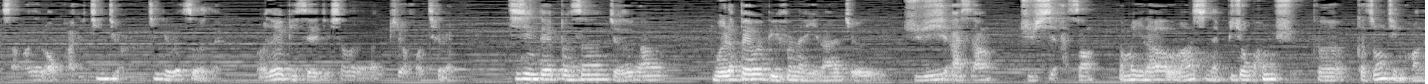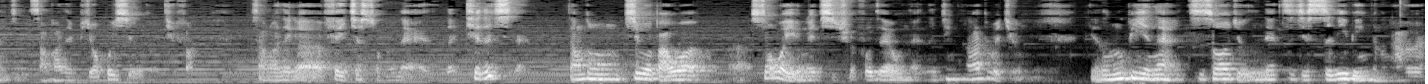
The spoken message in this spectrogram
上港队老快就进球了，进球了之后呢，后头比赛就相对来讲比较好踢了。天津队本身就是讲为了扳回比分呢，伊拉就全线压上，全线压上。那么伊拉后防线呢比较空虚，搿搿种情况呢，就是上港队比较欢喜搿种踢法。上港队个反击速度呢能踢得起来，当中机会把握。稍微有眼欠缺，否则闲话呢，能进更加多的球。但是五比一呢，至少就是拿自己四连平搿能介个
